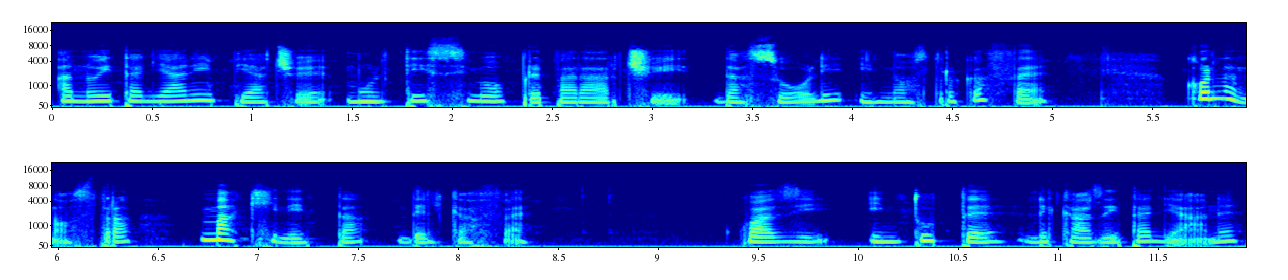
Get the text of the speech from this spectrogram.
a noi italiani piace moltissimo prepararci da soli il nostro caffè con la nostra macchinetta del caffè. Quasi in tutte le case italiane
